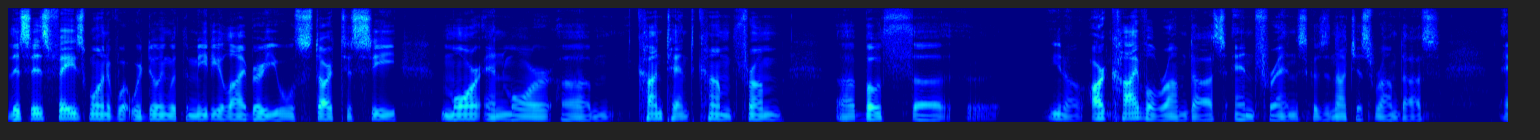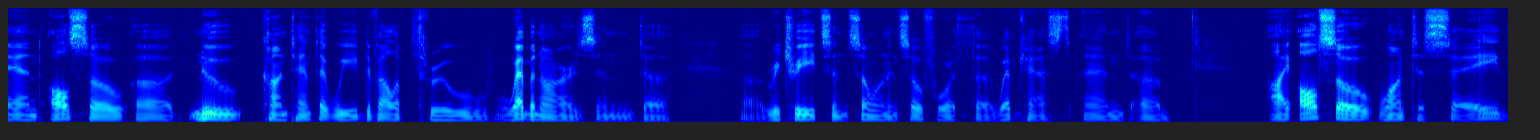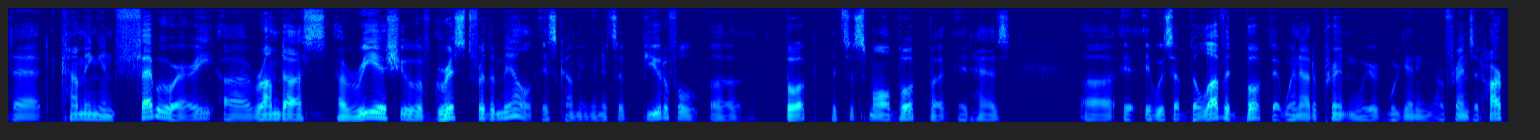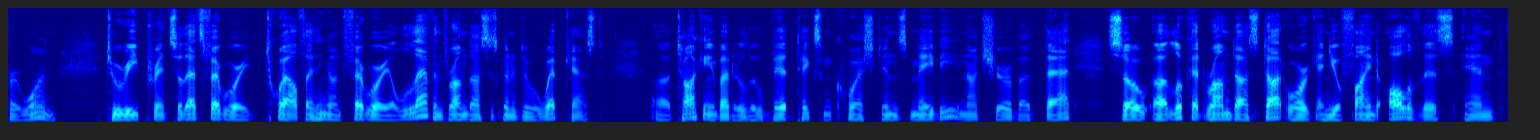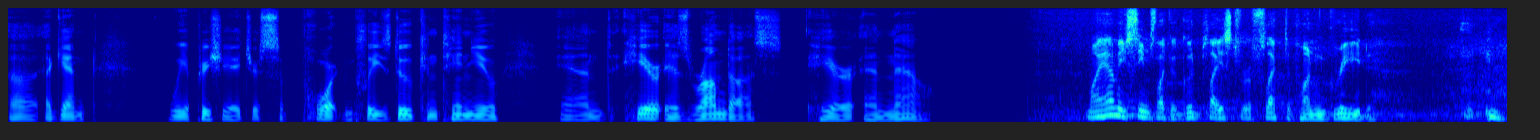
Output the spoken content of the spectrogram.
This is phase one of what we're doing with the Media Library. You will start to see more and more um, content come from uh, both, uh, you know, archival Ram Dass and friends, because it's not just Ram Dass, and also uh, new content that we develop through webinars and uh, uh, retreats and so on and so forth, uh, webcasts. And um, I also want to say that coming in February, uh, Ram a reissue of Grist for the Mill is coming, and it's a beautiful uh, book. It's a small book, but it has. Uh, it, it, was a beloved book that went out of print, and we're we're getting our friends at HarperOne to reprint. So that's February 12th. I think on February 11th, Ram Dass is going to do a webcast uh, talking about it a little bit, take some questions maybe, not sure about that. So uh, look at ramdass.org and you'll find all of this. And uh, again, we appreciate your support and please do continue. And here is Ram Dass here and now. Miami seems like a good place to reflect upon greed. I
